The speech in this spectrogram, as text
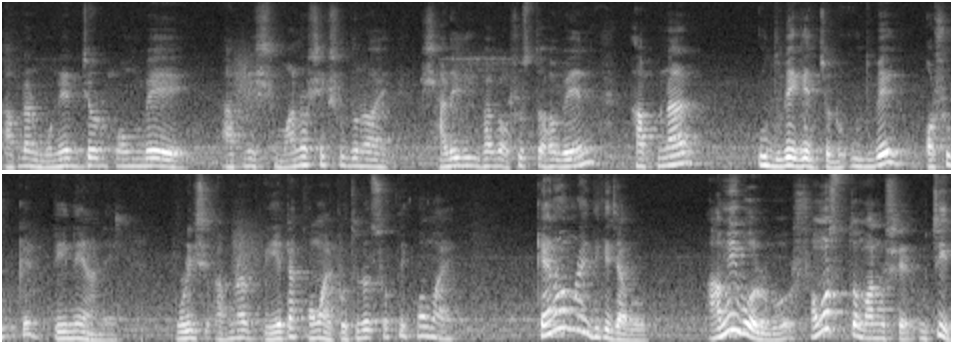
আপনার মনের জোর কমবে আপনি মানসিক শুধু নয়, শারীরিকভাবে অসুস্থ হবেন, আপনার উদ্বেগের জন্য, উদ্বেগ অসুখকে টেনে আনে। পরিস, আপনার ইয়েটা কমায়, প্রতিরোধ শক্তি কমায়। কেন আমরা এদিকে যাব? আমি বলব, সমস্ত মানুষের উচিত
